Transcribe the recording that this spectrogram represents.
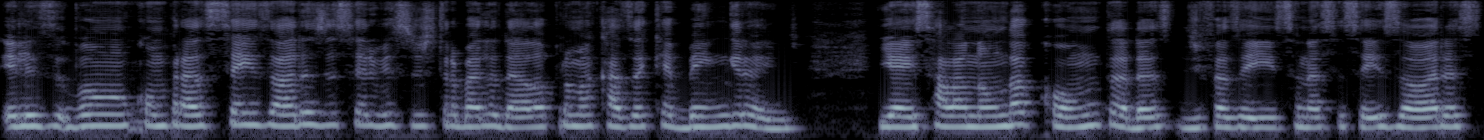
Eles vão comprar seis horas de serviço de trabalho dela para uma casa que é bem grande. E aí, se ela não dá conta de, de fazer isso nessas seis horas,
